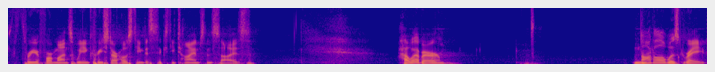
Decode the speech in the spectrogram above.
three or four months, we increased our hosting to 60 times in size. However, not all was great.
